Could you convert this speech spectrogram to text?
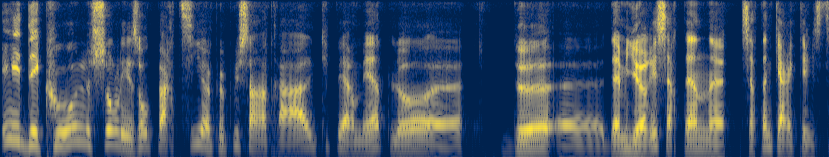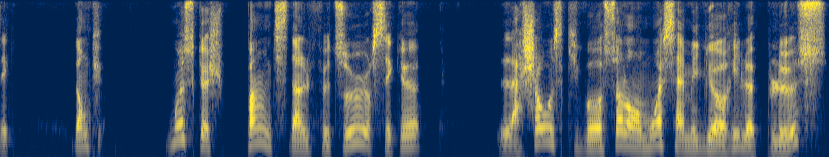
et découlent sur les autres parties un peu plus centrales qui permettent là, euh, de, euh, d'améliorer certaines, certaines caractéristiques. Donc, moi, ce que je pense dans le futur, c'est que la chose qui va, selon moi, s'améliorer le plus,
